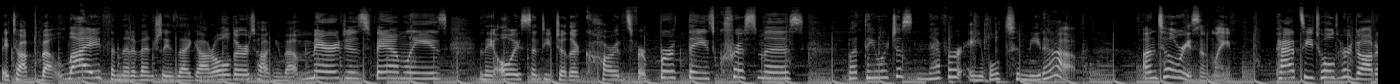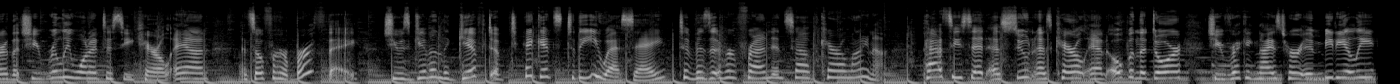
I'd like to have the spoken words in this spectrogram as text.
They talked about life, and then eventually, as they got older, talking about marriages, families, and they always sent each other cards for birthdays, Christmas, but they were just never able to meet up. Until recently. Patsy told her daughter that she really wanted to see Carol Ann, and so for her birthday, she was given the gift of tickets to the USA to visit her friend in South Carolina. Patsy said as soon as Carol Ann opened the door, she recognized her immediately.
